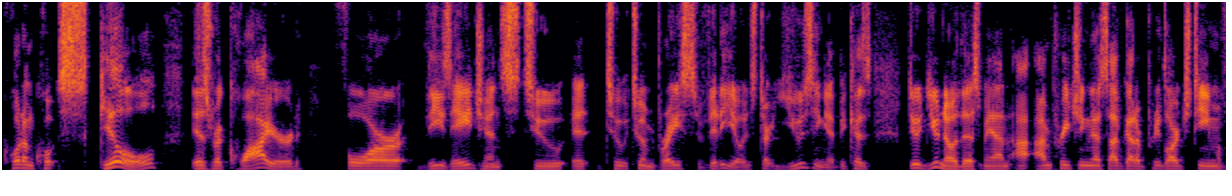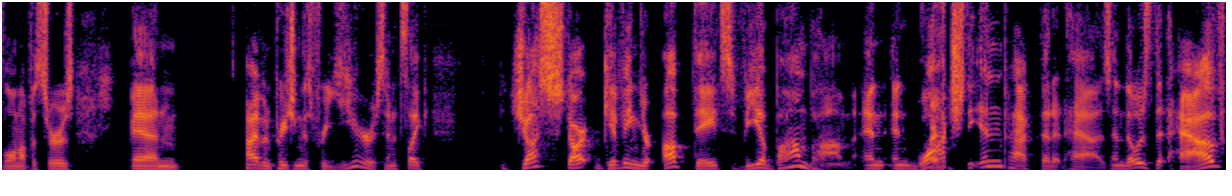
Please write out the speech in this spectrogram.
quote unquote skill is required for these agents to eh, to to embrace video and start using it because dude you know this man. I, i'm preaching this. I've got a pretty large team of loan officers and i've been preaching this for years and it's like just start giving your updates via BombBomb and and watch right. the impact that it has. And those that have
